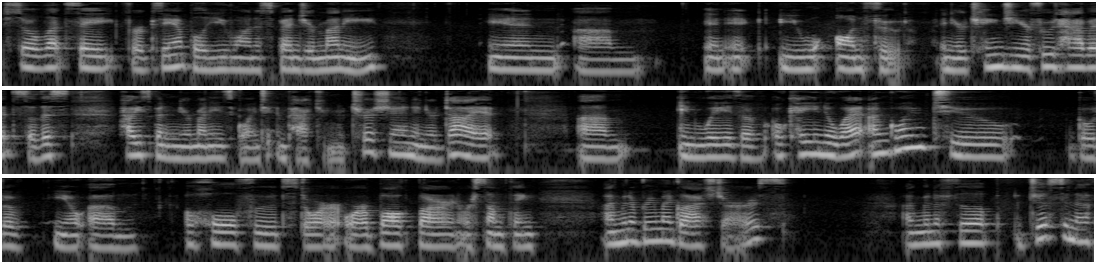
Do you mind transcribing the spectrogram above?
so let's say, for example, you want to spend your money in um, in it, you on food, and you're changing your food habits. So this how you spend your money is going to impact your nutrition and your diet um, in ways of okay, you know what, I'm going to go to you know um, a Whole Food store or a bulk barn or something. I'm going to bring my glass jars. I'm going to fill up just enough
